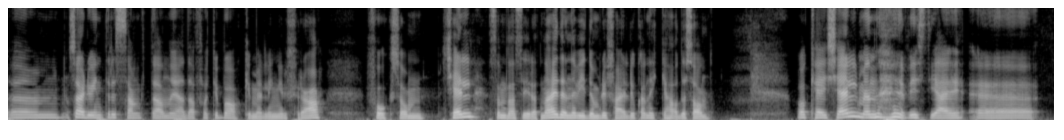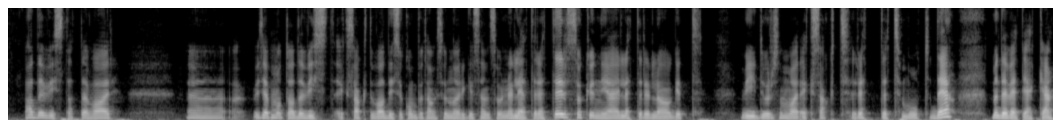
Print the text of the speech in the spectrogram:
Um, så er det jo interessant da når jeg da får tilbakemeldinger fra folk som Kjell, som da sier at nei, denne videoen blir feil, du kan ikke ha det sånn. Ok, Kjell, men hvis jeg eh, hadde visst at det var eh, Hvis jeg på en måte hadde visst eksakt hva disse Kompetanse Norge-sensorene leter etter, så kunne jeg lettere laget videoer som var eksakt rettet mot det, men det vet jeg ikke.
